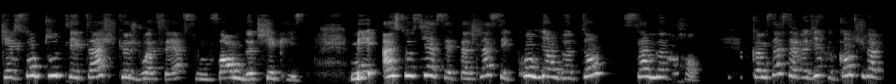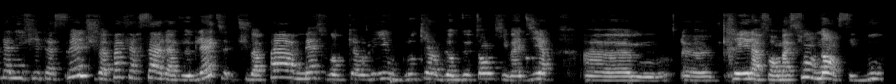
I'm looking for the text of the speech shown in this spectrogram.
quelles sont toutes les tâches que je dois faire sous une forme de checklist? Mais associé à cette tâche-là, c'est combien de temps ça me prend? Comme ça, ça veut dire que quand tu vas planifier ta semaine, tu vas pas faire ça à l'aveuglette. Tu vas pas mettre dans le calendrier ou bloquer un bloc de temps qui va dire euh, euh, créer la formation. Non, c'est beau.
